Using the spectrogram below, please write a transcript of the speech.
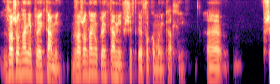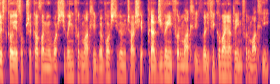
zarządzanie projektami. W zarządzaniu projektami wszystko jest o komunikacji. Wszystko jest o przekazaniu właściwej informacji we właściwym czasie, prawdziwej informacji, weryfikowania tej informacji,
